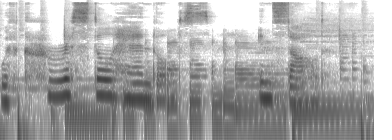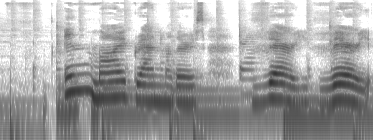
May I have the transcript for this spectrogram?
with crystal handles installed in my grandmother's very, very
